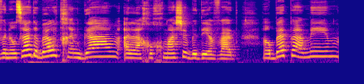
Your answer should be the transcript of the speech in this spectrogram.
ואני רוצה לדבר איתכם גם על החוכמה שבדיעבד. הרבה פעמים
